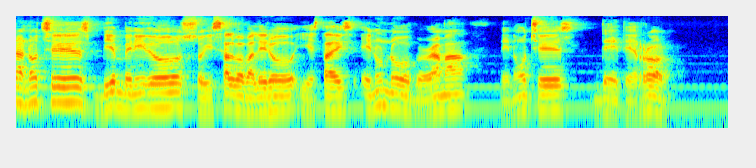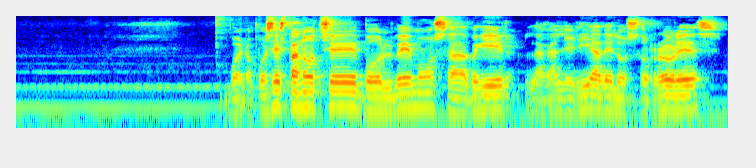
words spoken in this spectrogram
buenas noches, bienvenidos, soy Salva Valero y estáis en un nuevo programa de Noches de Terror. Bueno, pues esta noche volvemos a abrir la Galería de los Horrores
